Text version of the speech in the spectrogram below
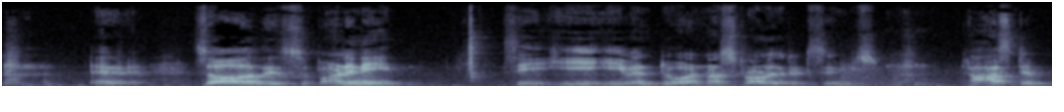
Anyway, so this Panini, see, he, he went to an astrologer, it seems, asked him.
